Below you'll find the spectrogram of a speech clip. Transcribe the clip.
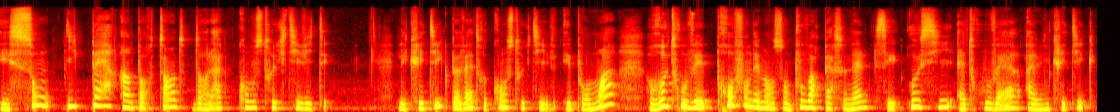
et sont hyper importantes dans la constructivité. Les critiques peuvent être constructives. Et pour moi, retrouver profondément son pouvoir personnel, c'est aussi être ouvert à une critique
